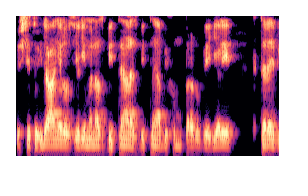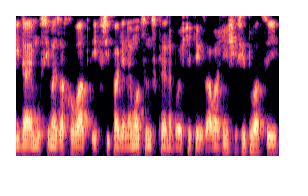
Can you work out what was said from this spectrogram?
ještě to ideálně rozdělíme na zbytné a nezbytné, abychom opravdu věděli, které výdaje musíme zachovat i v případě nemocenské nebo ještě těch závažnějších situací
